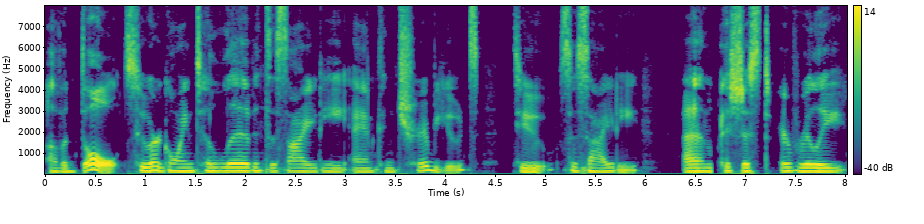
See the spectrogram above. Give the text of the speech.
of adults who are going to live in society and contribute to society. And it's just a really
